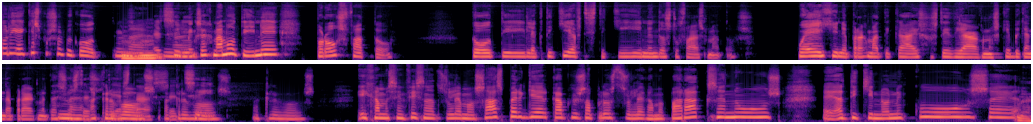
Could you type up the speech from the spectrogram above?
οριακές προσωπικότητες. Ναι, Μμμ. Έτσι, ναι. Μην ξεχνάμε ότι είναι πρόσφατο το ότι η λεκτική αυτιστική είναι εντός του φάσματος. Που έγινε πραγματικά η σωστή διάγνωση και μπήκαν τα πράγματα στις Ναι, σωστές τους ακριβώς, διαστάσεις, έτσι. ακριβώς, ακριβώς. Είχαμε συνηθίσει να τους λέμε ως Asperger, κάποιους απλώς τους λέγαμε παράξενους, ε, αντικοινωνικούς. ε, Ναι,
